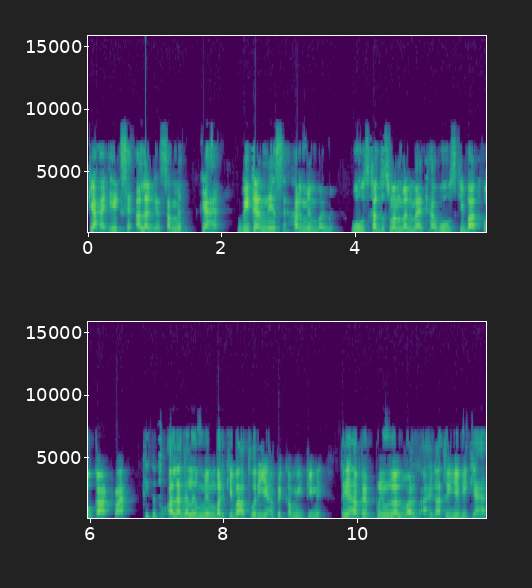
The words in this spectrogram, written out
क्या है? एक से अलग है। सब में क्या है? बिटरनेस है हर मेंबर में। वो उसका दुश्मन बन बैठा है, वो उसकी बात को काट रहा है। ठीक है? तो अलग अलग मेंबर की बात हो रही है यहाँ पे कमिटी में। तो यहाँ पे प्लूरल वर्ब आएगा तो ये भी क्या है?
